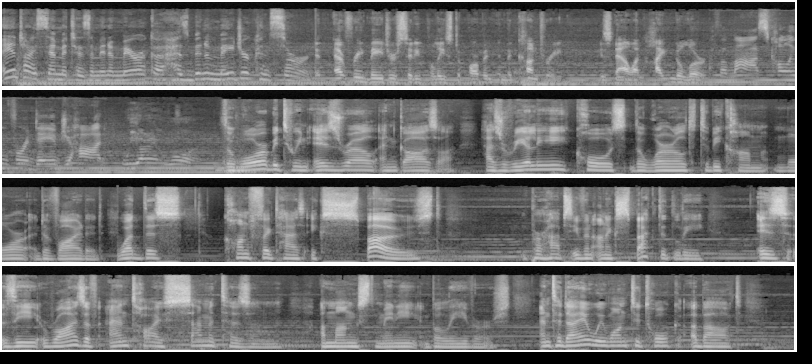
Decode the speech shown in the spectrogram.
Anti Semitism in America has been a major concern. Every major city police department in the country is now on heightened alert. Hamas calling for a day of jihad. We are at war. The war between Israel and Gaza has really caused the world to become more divided. What this conflict has exposed, perhaps even unexpectedly, is the rise of anti Semitism amongst many believers. And today we want to talk about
